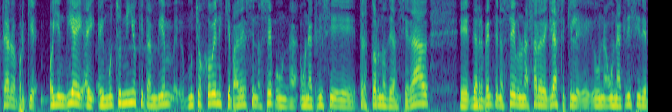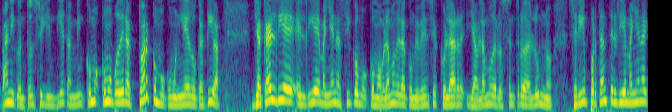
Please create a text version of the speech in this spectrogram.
Claro, porque hoy en día hay, hay, muchos niños que también, muchos jóvenes que padecen, no sé, pues, una, una crisis de trastornos de ansiedad, eh, de repente, no sé, en una sala de clases, que una, una crisis de pánico. Entonces, hoy en día también, ¿cómo, cómo poder actuar como comunidad educativa? Y acá el día, el día de mañana, así como, como hablamos de la convivencia escolar y hablamos de los centros de alumnos, sería importante el día de mañana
